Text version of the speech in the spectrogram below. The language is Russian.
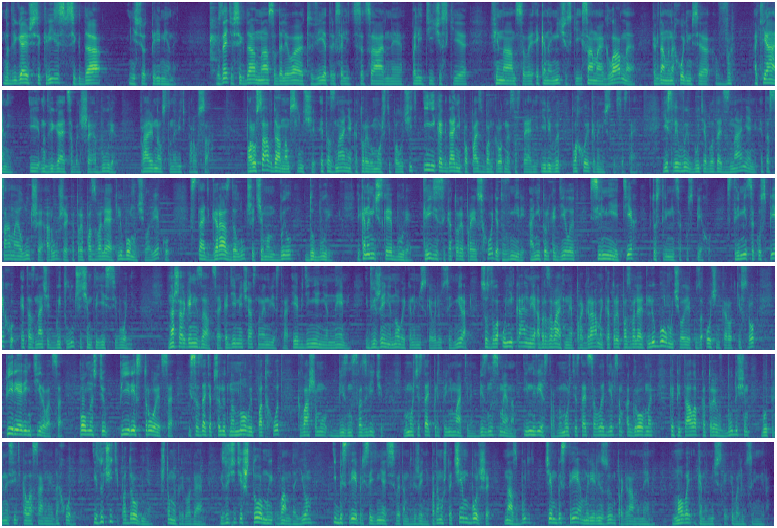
надвигающийся кризис всегда несет перемены. Вы знаете, всегда нас одолевают ветры социальные, политические, финансовые, экономические. И самое главное, когда мы находимся в океане и надвигается большая буря, правильно установить паруса. Паруса в данном случае – это знания, которые вы можете получить и никогда не попасть в банкротное состояние или в плохое экономическое состояние. Если вы будете обладать знаниями, это самое лучшее оружие, которое позволяет любому человеку стать гораздо лучше, чем он был до бури. Экономическая буря, кризисы, которые происходят в мире, они только делают сильнее тех, кто стремится к успеху. Стремиться к успеху – это значит быть лучше, чем ты есть сегодня. Наша организация, Академия частного инвестора и объединение НЭМИ и движение новой экономической эволюции мира создало уникальные образовательные программы, которые позволяют любому человеку за очень короткий срок переориентироваться, полностью перестроиться и создать абсолютно новый подход к вашему бизнес-развитию. Вы можете стать предпринимателем, бизнесменом, инвестором. Вы можете стать совладельцем огромных капиталов, которые в будущем будут приносить колоссальные доходы. Изучите подробнее, что мы предлагаем. Изучите, что мы вам даем и быстрее присоединяйтесь в этом движении. Потому что чем больше нас будет, тем быстрее мы реализуем программу НЭМИ – новой экономической эволюции мира.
